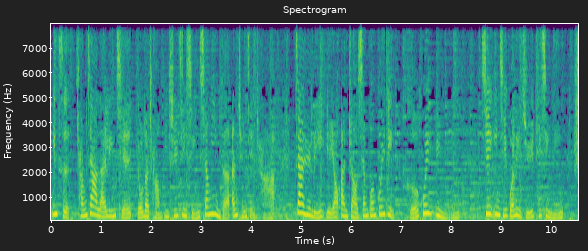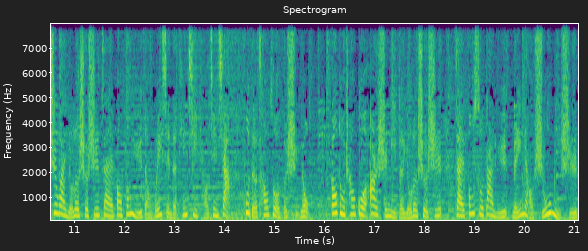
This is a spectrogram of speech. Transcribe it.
因此长假来临前，游乐场必须进行相应的安全检查。假日里也要按照相关规定合规运营。县应急管理局提醒您：室外游乐设施在暴风雨等危险的天气条件下不得操作和使用；高度超过二十米的游乐设施，在风速大于每秒十五米时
